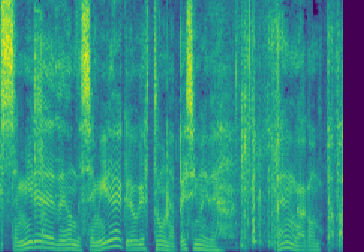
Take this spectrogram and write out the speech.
Se mire desde donde se mire, creo que esto es una pésima idea. Venga con papá.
